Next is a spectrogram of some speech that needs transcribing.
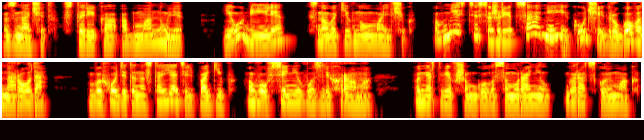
Значит, старика обманули и убили, снова кивнул мальчик. Вместе со жрецами и кучей другого народа. Выходит, и настоятель погиб вовсе не возле храма, помертвевшим голосом уронил городской маг.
